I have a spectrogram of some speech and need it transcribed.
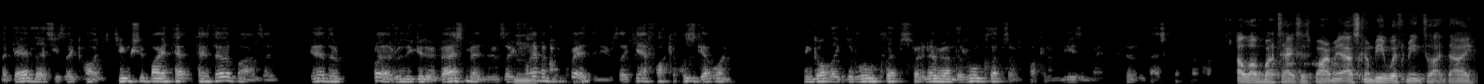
my deadlift. He's like, "Oh, do you think we should buy a te- test deadlift bar?" I was like, "Yeah, they're probably a really good investment." And it was like Mm. 500 quid, and he was like, "Yeah, fuck it, let's get one." And got like the Rogue clips for it and. The Rogue clips are fucking amazing, by the way. They're the best clips ever. I love my Texas bar, mate. That's gonna be with me until I die.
